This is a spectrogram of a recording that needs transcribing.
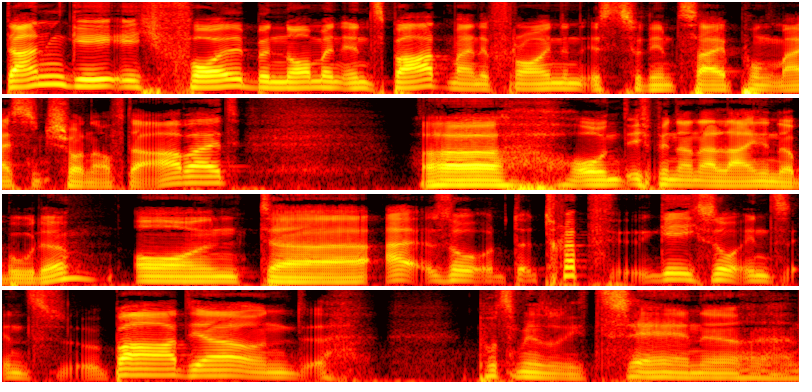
Dann gehe ich voll benommen ins Bad. Meine Freundin ist zu dem Zeitpunkt meistens schon auf der Arbeit. Uh, und ich bin dann allein in der Bude. Und uh, so tröpf gehe ich so ins, ins Bad, ja, und uh, putze mir so die Zähne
